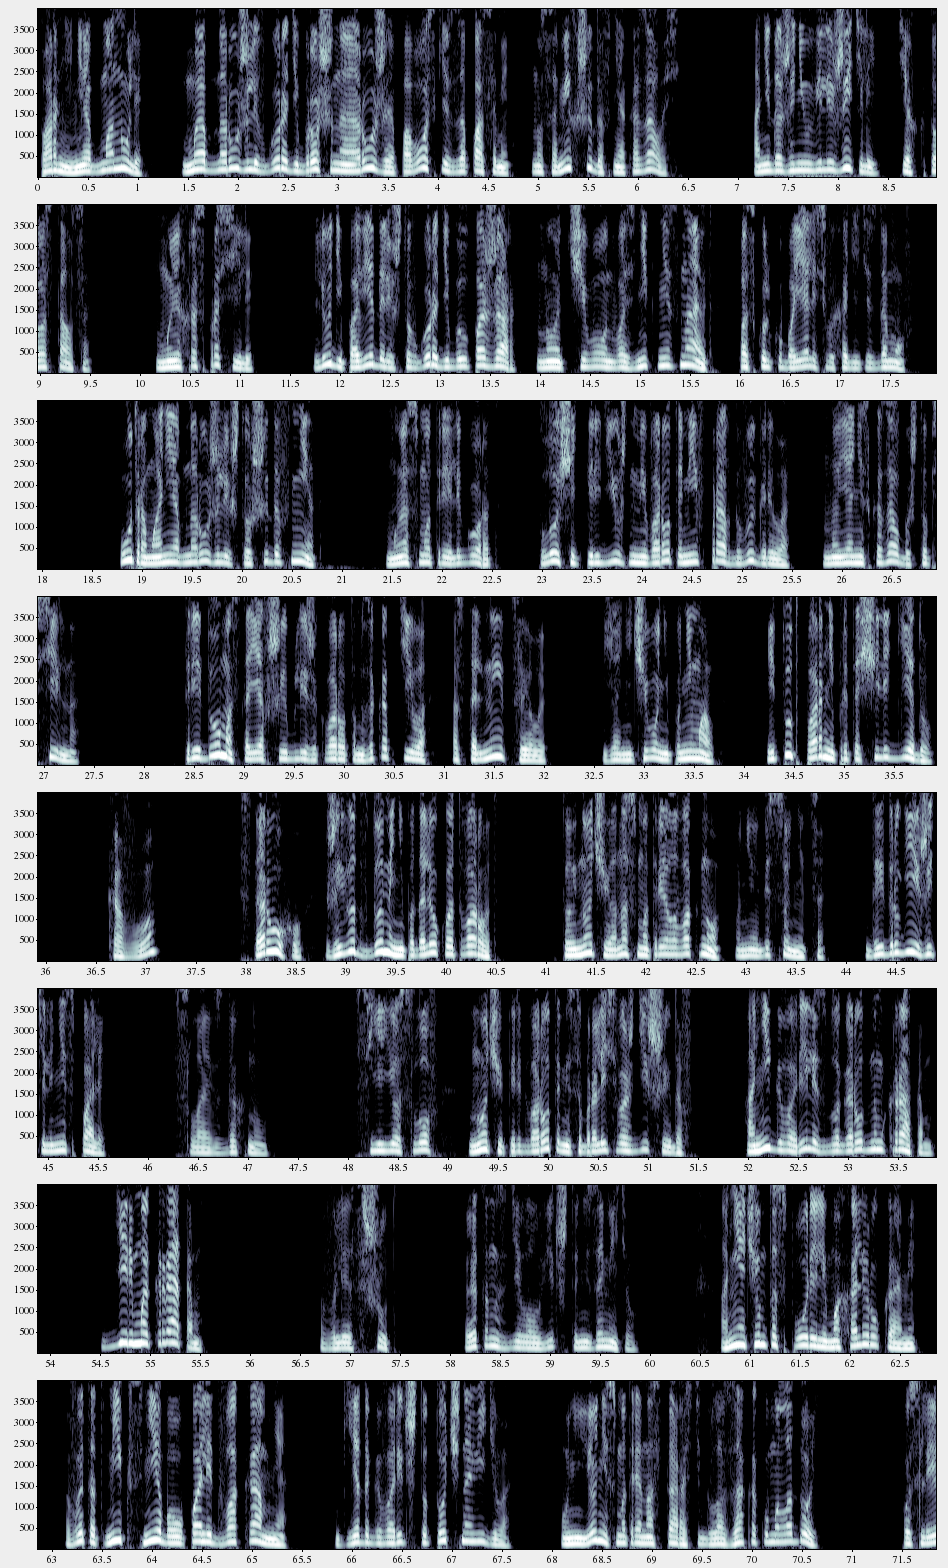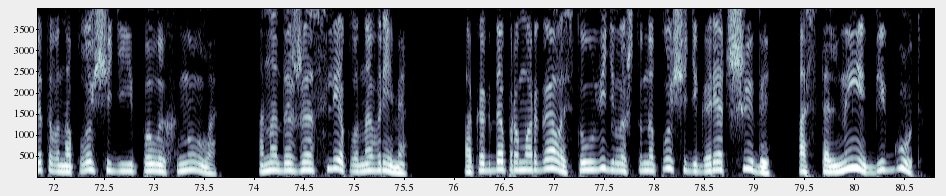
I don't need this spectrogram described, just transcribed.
Парни не обманули. Мы обнаружили в городе брошенное оружие, повозки с запасами, но самих шидов не оказалось. Они даже не увели жителей, тех, кто остался. Мы их расспросили. Люди поведали, что в городе был пожар, но от чего он возник, не знают, поскольку боялись выходить из домов. Утром они обнаружили, что шидов нет. Мы осмотрели город. Площадь перед южными воротами и вправду выгорела, но я не сказал бы, чтоб сильно. Три дома, стоявшие ближе к воротам, закоптило, остальные целы. Я ничего не понимал. И тут парни притащили Геду. Кого? Старуху, живет в доме неподалеку от ворот. Той ночью она смотрела в окно, у нее бессонница. Да и другие жители не спали. Слай вздохнул. С ее слов, ночью перед воротами собрались вожди шидов. Они говорили с благородным кратом. «Дерьмократом!» Влез шут. Этон сделал вид, что не заметил. Они о чем-то спорили, махали руками. В этот миг с неба упали два камня. Геда говорит, что точно видела. У нее, несмотря на старость, глаза, как у молодой. После этого на площади и полыхнуло, она даже ослепла на время. А когда проморгалась, то увидела, что на площади горят шиды, остальные бегут.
